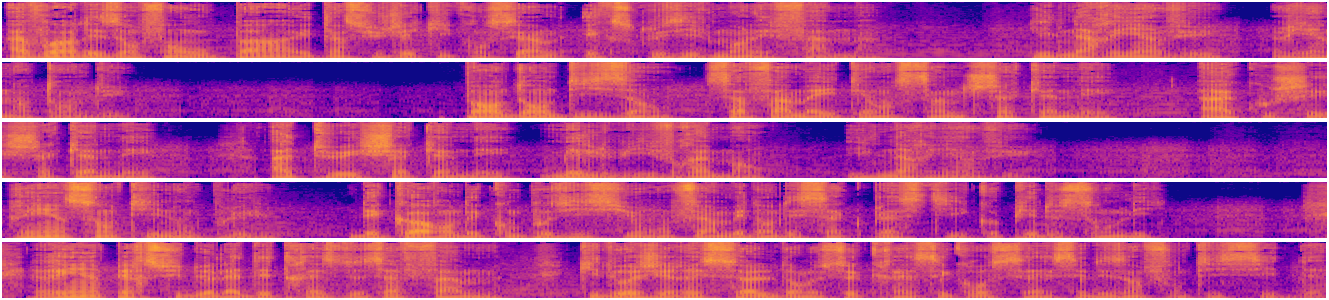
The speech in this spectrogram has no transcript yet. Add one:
avoir des enfants ou pas est un sujet qui concerne exclusivement les femmes. Il n'a rien vu, rien entendu. Pendant dix ans, sa femme a été enceinte chaque année, a accouché chaque année, a tué chaque année, mais lui, vraiment, il n'a rien vu. Rien senti non plus, des corps en décomposition enfermés dans des sacs plastiques au pied de son lit. Rien perçu de la détresse de sa femme, qui doit gérer seule dans le secret ses grossesses et les infanticides.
